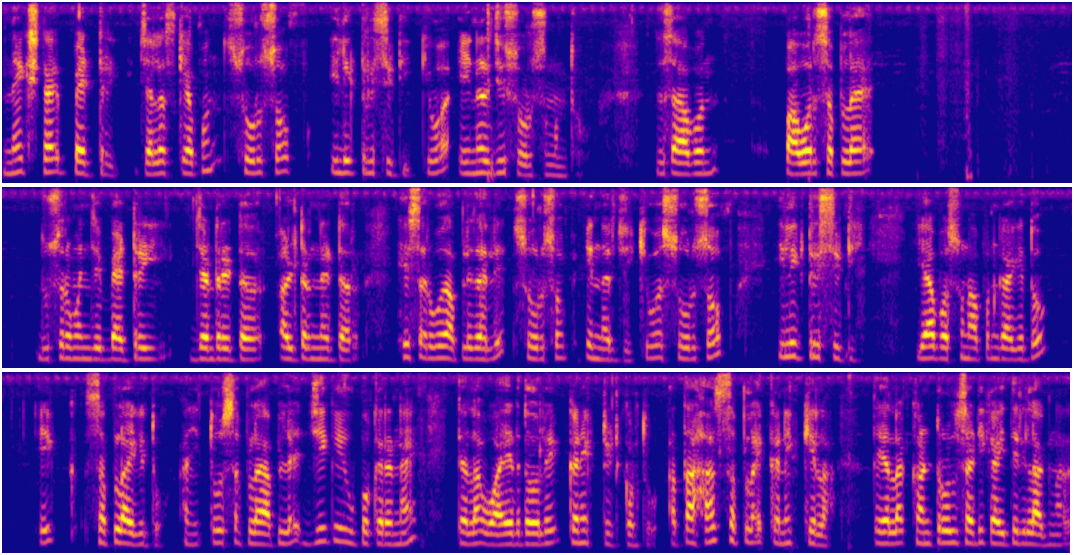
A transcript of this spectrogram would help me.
नेक्स्ट आहे बॅटरी ज्यालाच की आपण सोर्स ऑफ इलेक्ट्रिसिटी किंवा एनर्जी सोर्स म्हणतो. जसं आपण पॉवर सप्लाय दुसरं म्हणजे बॅटरी जनरेटर अल्टरनेटर हे सर्व आपले झाले सोर्स ऑफ एनर्जी किंवा सोर्स ऑफ इलेक्ट्रिसिटी यापासून आपण काय घेतो? एक सप्लाय घेतो आणि तो सप्लाय आपल्या जे काही उपकरण आहे त्याला वायरद्वारे कनेक्टेड करतो. आता हा सप्लाय कनेक्ट केला तर याला कंट्रोलसाठी काहीतरी लागणार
